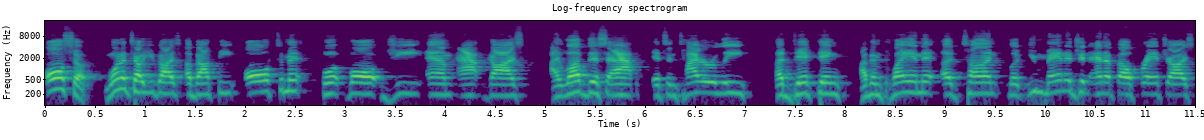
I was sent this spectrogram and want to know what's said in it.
Also, want to tell you guys about the Ultimate Football GM app, guys. I love this app. It's entirely addicting. I've been playing it a ton. Look, you manage an NFL franchise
